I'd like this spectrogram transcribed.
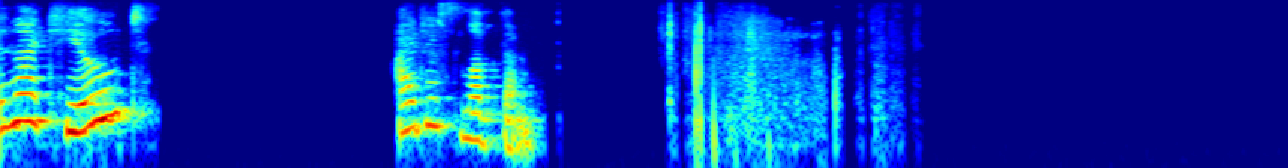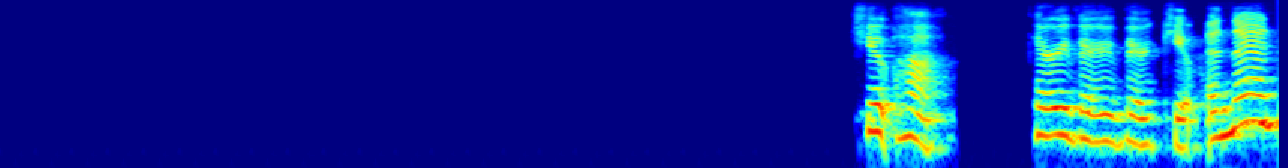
Isn't that cute? I just love them. Cute, huh? Very, very, very cute. And then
